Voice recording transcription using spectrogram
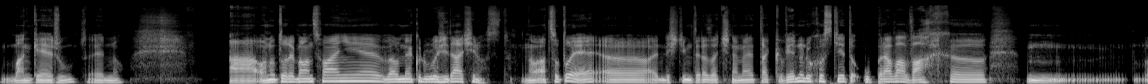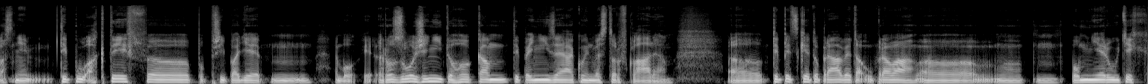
bankéřů, co je jedno. Uh, a ono to rebalancování je velmi jako důležitá činnost. No a co to je, eh, když tím teda začneme, tak v jednoduchosti je to úprava vah eh, vlastně typu aktiv eh, po případě nebo rozložení toho, kam ty peníze jako investor vkládám. Eh, typicky je to právě ta úprava eh, poměrů těch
